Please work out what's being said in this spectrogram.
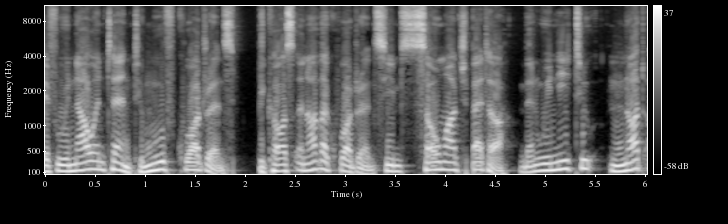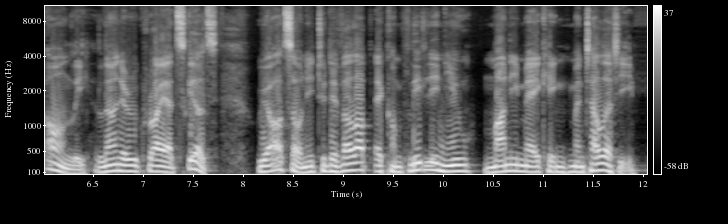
If we now intend to move quadrants because another quadrant seems so much better, then we need to not only learn the required skills, we also need to develop a completely new money-making mentality.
